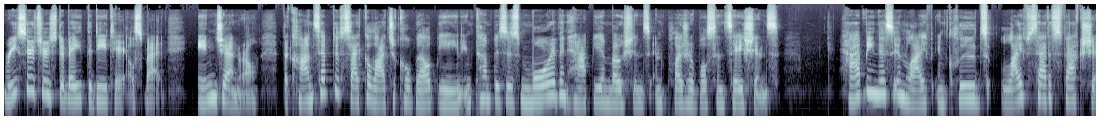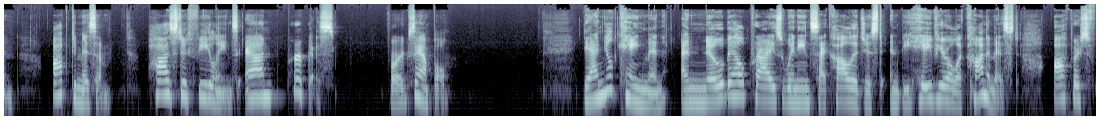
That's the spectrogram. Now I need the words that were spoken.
Researchers debate the details, but in general, the concept of psychological well being encompasses more than happy emotions and pleasurable sensations. Happiness in life includes life satisfaction, optimism, positive feelings, and purpose. For example, Daniel Kahneman, a Nobel Prize winning psychologist and behavioral economist, offers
